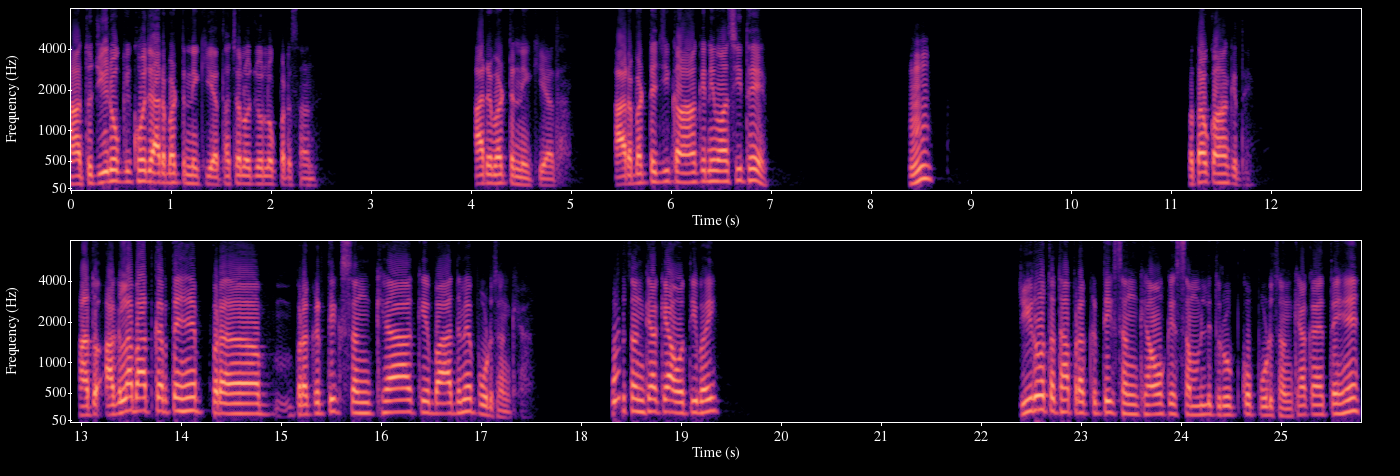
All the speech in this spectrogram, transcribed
हाँ तो ज़ीरो की खोज आर्यभट्ट ने किया था। चलो जो लोग परेशान आर्यभट्ट ने किया था। आर्यभट्ट जी कहाँ के निवासी थे? हम्म? बताओ कहाँ के थे? हाँ तो अगला बात करते हैं प्र, प्राकृतिक संख्या के बाद में पूर्ण संख्या। पूर्ण संख्या क्या होती भाई? ज़ीरो तथा प्राकृतिक संख्याओं के सम्मिलित रूप को पूर्ण संख्या कहते हैं।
